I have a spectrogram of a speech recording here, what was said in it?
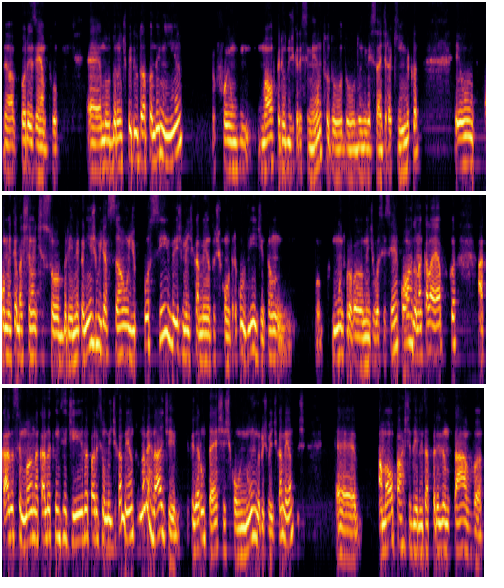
Né? Por exemplo, é, no, durante o período da pandemia, foi um maior período de crescimento do, do, do Universidade da Química. Eu comentei bastante sobre mecanismos de ação de possíveis medicamentos contra a Covid. Então, muito provavelmente vocês se recordam, naquela época, a cada semana, a cada 15 dias aparecia um medicamento. Na verdade, fizeram testes com inúmeros medicamentos é, a maior parte deles apresentava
